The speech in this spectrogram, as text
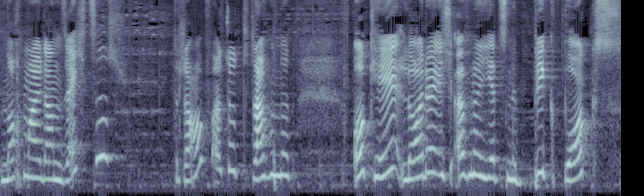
Nochmal dann 60 drauf, also 300. Okay, Leute, ich öffne jetzt eine Big Box.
